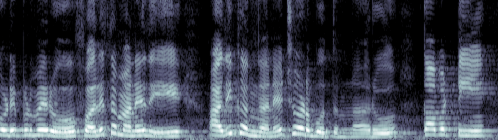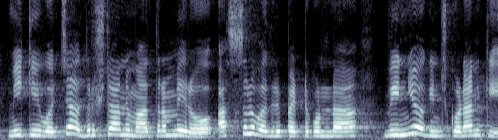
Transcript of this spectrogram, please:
కూడా ఇప్పుడు మీరు ఫలితం అనేది అధికంగానే చూడబోతున్నారు. కాబట్టి మీకు ఈ వచ్చే అదృష్టాన్ని మాత్రం మీరు అస్సలు వదిలిపెట్టకుండా వినియోగించుకోవడానికి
